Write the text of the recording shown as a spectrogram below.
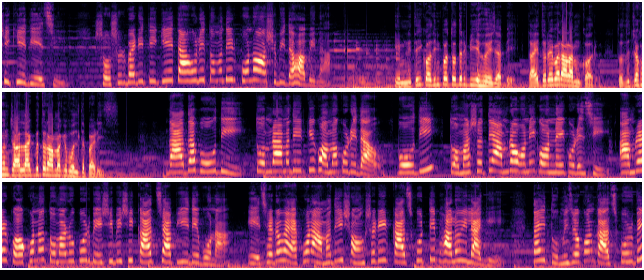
শিখিয়ে দিয়েছি। শ্বশুর বাড়িতে গিয়ে তাহলে তোমাদের কোনো অসুবিধা হবে না। এমনিতেই কদিন পর তোদের বিয়ে হয়ে যাবে। তাই তোরা এবার আরাম কর। তোদের যখন যা লাগবে তোরা আমাকে বলতে পারিস। দাদা, বৌদি, তোমরা আমাদেরকে ক্ষমা করে দাও। বৌদি, তোমার সাথে আমরা অনেক অন্যায় করেছি। আমরা আর কখনো তোমার উপর বেশি বেশি কাজ চাপিয়ে দেব না। এছাড়াও এখন আমাদের সংসারের কাজ করতে ভালোই লাগে। তাই তুমি যখন কাজ করবে,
